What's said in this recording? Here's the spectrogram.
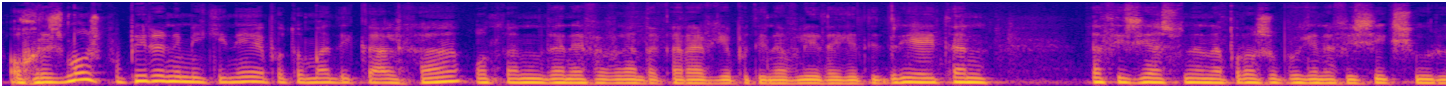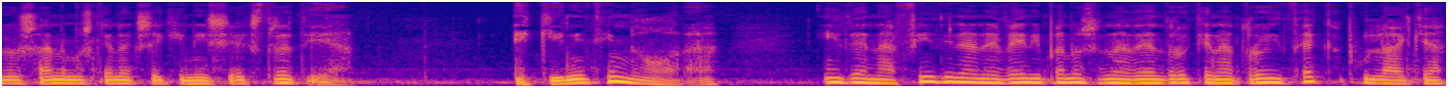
Ο χρησμός που πήραν οι Μικυναίοι από το Μάντι Κάλχα όταν δεν έφευγαν τα καράβια από την αυλίδα για την Τρία ήταν να θυσιάσουν ένα πρόσωπο για να φυσήξει ούριος άνεμος και να ξεκινήσει η εκστρατεία. Εκείνη την ώρα είδε ένα φίδι να ανεβαίνει πάνω σε ένα δέντρο και να τρώει δέκα πουλάκια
